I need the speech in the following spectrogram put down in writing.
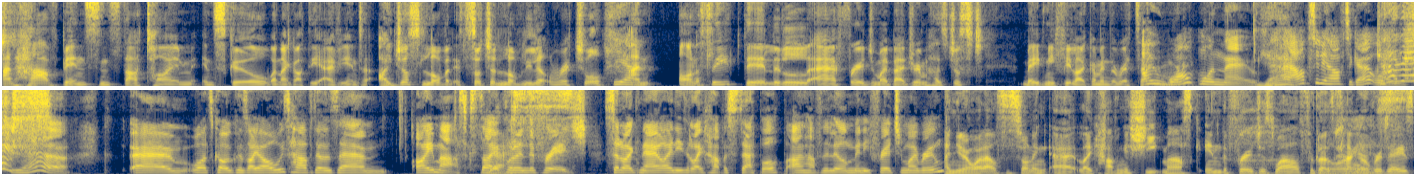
and have been since that time in school when I got the Evian. I just love it. It's such a lovely little ritual. Yeah. And honestly, the little uh, fridge in my bedroom has just made me feel like I'm in the Ritz every I morning. want one now. Yeah. I absolutely have to get one. Get it! Yeah. Um, what's called because I always have those um eye masks that I put in the fridge. So like now I need to like have a step up and have the little mini fridge in my room. And you know what else is stunning? Uh, like having a sheet mask in the fridge as well for those hangover days.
